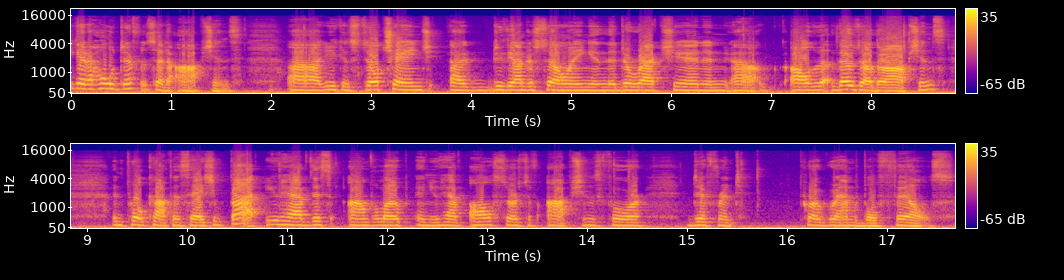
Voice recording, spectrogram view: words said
You get a whole different set of options. Uh, you can still change, uh, do the undersewing and the direction and uh, all the, those other options and pull compensation, but you have this envelope and you have all sorts of options for different programmable fills.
